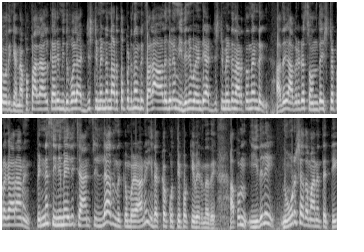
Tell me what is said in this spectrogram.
ചോദിക്കണം. അപ്പോൾ പല ആൾക്കാരും ഇതുപോലെ അഡ്ജസ്റ്റ്മെന്റ് നടത്തപ്പെടുന്നുണ്ട്. പല ആളുകളും ഇതിനു വേണ്ടി അഡ്ജസ്റ്റ്മെന്റ് നടത്തുന്നുണ്ട്. അത് അവരുടെ സ്വന്തം ഇഷ്ടപ്രകാരമാണ്. പിന്നെ സിനിമയിൽ ചാൻസ് ഇല്ലാതെ നിൽക്കുമ്പോഴാണ് ഇതൊക്കെ കുത്തിപ്പൊക്കി വരുന്നത്. അപ്പം ഇതിൽ നൂറ് ശതമാനം തെറ്റി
